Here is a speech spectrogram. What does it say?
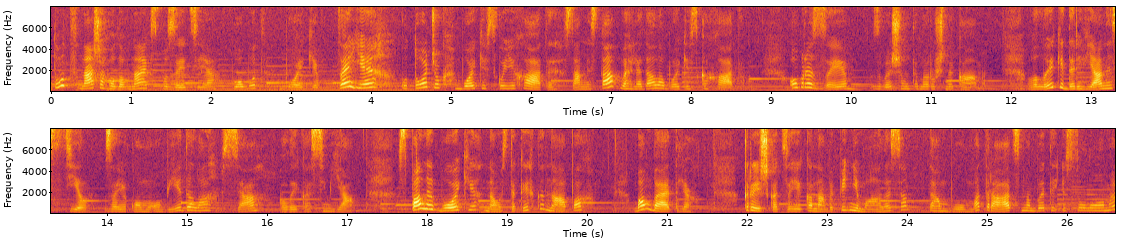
Тут наша головна експозиція Побут Бойків. Це є куточок бойківської хати. Саме так виглядала бойківська хата. Образи з вишитими рушниками, великий дерев'яний стіл, за якому обідала вся велика сім'я. Спали бойки на ось таких канапах, бамбетлях. Кришка цієї канапи піднімалася, там був матрац, набитий із соломи.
